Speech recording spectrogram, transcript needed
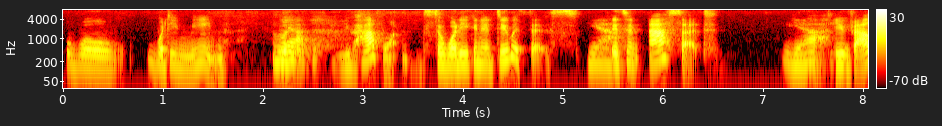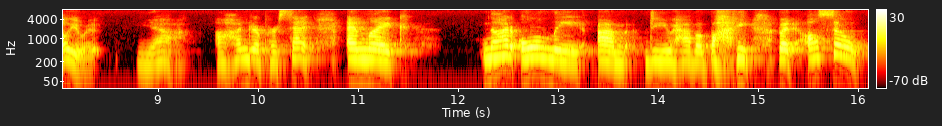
well what do you mean? I'm yeah. Like, you have one. So what are you going to do with this? Yeah. It's an asset. Yeah. Do you value it? Yeah. A hundred percent. And like not only um, do you have a body but also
